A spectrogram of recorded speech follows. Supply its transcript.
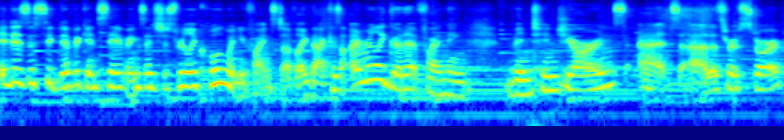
it is a significant savings. It's just really cool when you find stuff like that because I'm really good at finding vintage yarns at uh, the thrift store.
